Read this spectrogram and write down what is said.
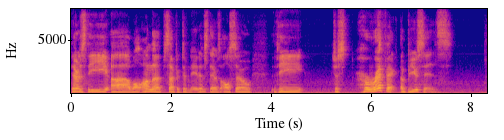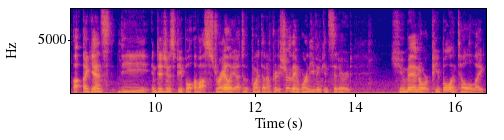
There's the, uh, well, on the subject of natives, there's also the just horrific abuses uh, against the indigenous people of Australia to the point that I'm pretty sure they weren't even considered human or people until like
